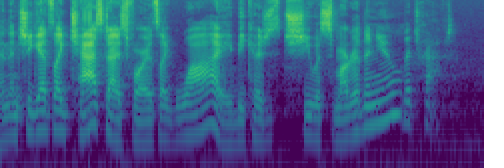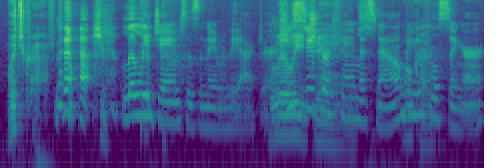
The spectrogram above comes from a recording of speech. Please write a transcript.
And then she gets like chastised for it. It's like why? Because she was smarter than you. Witchcraft. Witchcraft. She, Lily James is the name of the actor. Lily She's super James. famous now, Okay. beautiful singer.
